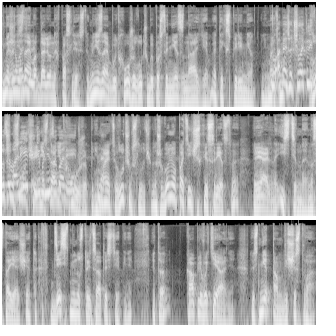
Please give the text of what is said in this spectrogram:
Мы же не знаем отдаленных последствий. Мы не знаем, будет хуже, лучше, мы просто не знаем. Это эксперимент, понимаете? Ну, опять же, человек либо в лучшем заболеет, случае либо не, не станет заболеет. хуже, понимаете? Да. В лучшем случае. Потому что гомеопатическое средство, реально, истинное, настоящее, это 10 минус 30 степени. Это капли в океане. То есть нет там вещества.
